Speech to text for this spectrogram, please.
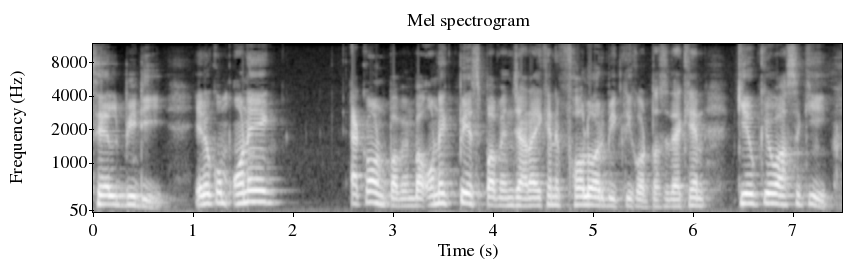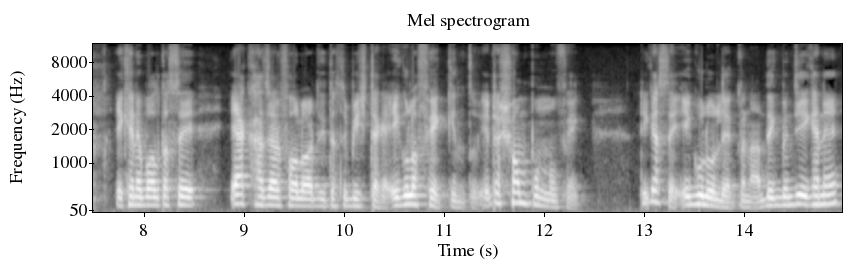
sell BD এরকম অনেক অ্যাকাউন্ট পাবেন বা অনেক পেজ পাবেন যারা এখানে ফলোয়ার বিক্রি করতেছে। দেখেন, কেউ কেউ আছে কি? এখানে বলতেছে এক হাজার ফলোয়ার দিতেছে বিশ টাকা। এগুলো ফেক কিন্তু। এটা সম্পূর্ণ ফেক ঠিক আছে? এগুলো লিখবে না। দেখবেন যে এখানে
